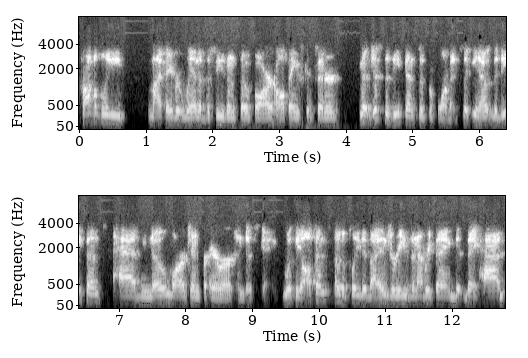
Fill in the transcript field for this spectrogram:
probably my favorite win of the season so far, all things considered just the defensive performance. You know, the defense had no margin for error in this game. With the offense so depleted by injuries and everything, they had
